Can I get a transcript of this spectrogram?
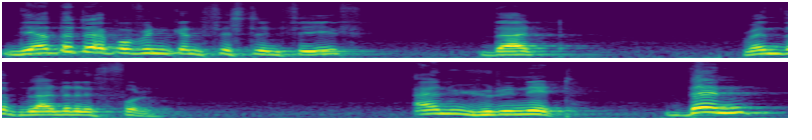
The other type of inconsistency is that when the bladder is full and you urinate, then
